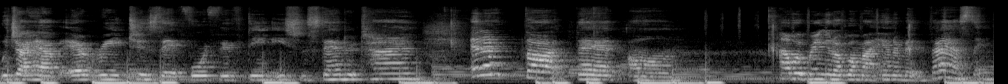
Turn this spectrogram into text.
which I have every Tuesday at 4.15 Eastern Standard Time. And I thought that um, I would bring it up on my intermittent fasting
